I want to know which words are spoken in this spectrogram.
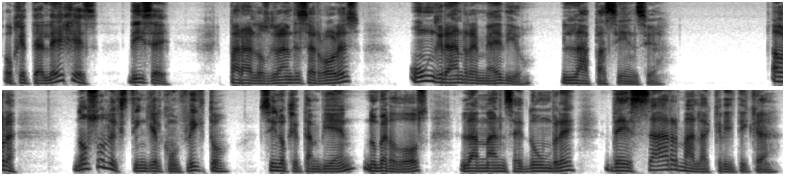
o que te alejes. Dice, para los grandes errores, un gran remedio, la paciencia. Ahora, no solo extingue el conflicto, sino que también, número dos, la mansedumbre desarma la crítica.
